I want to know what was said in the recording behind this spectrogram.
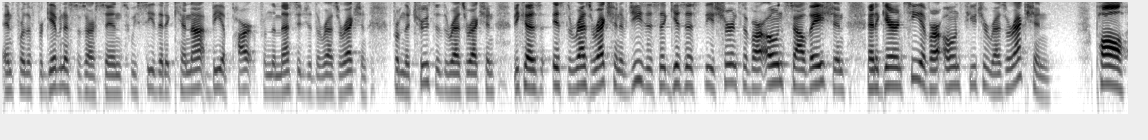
and for the forgiveness of our sins, we see that it cannot be apart from the message of the resurrection, from the truth of the resurrection, because it's the resurrection of Jesus that gives us the assurance of our own salvation and a guarantee of our own future resurrection. Paul,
